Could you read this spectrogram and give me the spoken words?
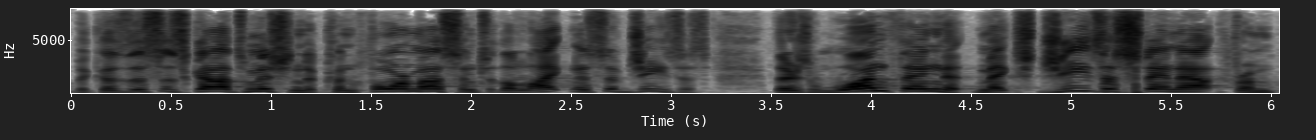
because this is God's mission to conform us into the likeness of Jesus. There's one thing that makes Jesus stand out from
